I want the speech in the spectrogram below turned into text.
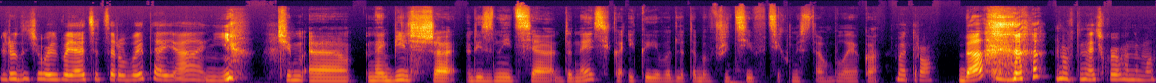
люди чогось бояться це робити, а я ні. Чим е, найбільша різниця Донецька і Києва для тебе в житті в цих містах була яка? Метро. Да? Ну, в Донецьку його нема.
